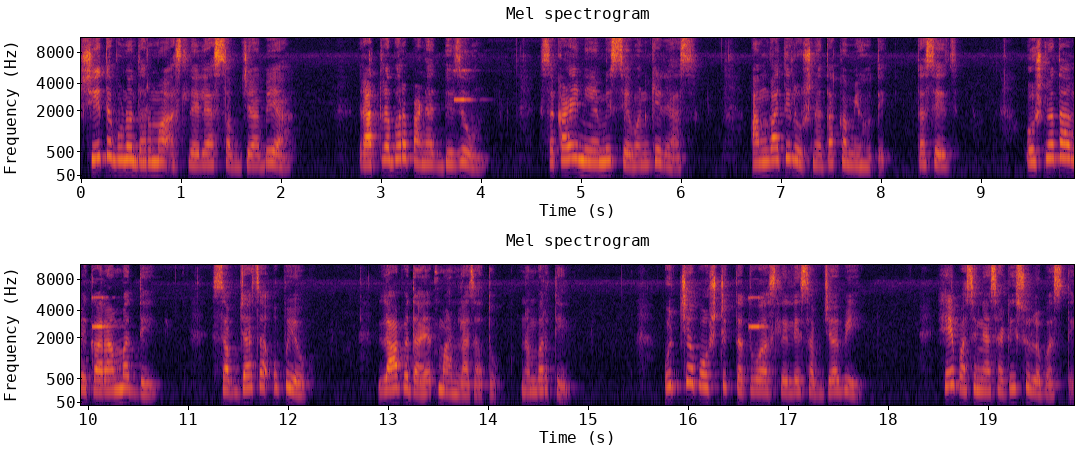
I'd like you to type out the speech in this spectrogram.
शीत गुणधर्म असलेल्या सब्जा बिया रात्रभर पाण्यात भिजवून सकाळी नियमित सेवन केल्यास अंगातील उष्णता कमी होते. तसेच उष्णता विकारांमध्ये सब्जाचा उपयोग लाभदायक मानला जातो. नंबर तीन. उच्च पौष्टिक तत्व असलेले सब्जा बी हे पचण्यासाठी सुलभ असते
